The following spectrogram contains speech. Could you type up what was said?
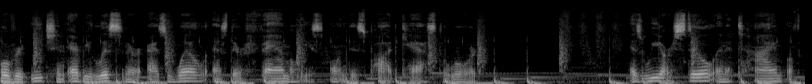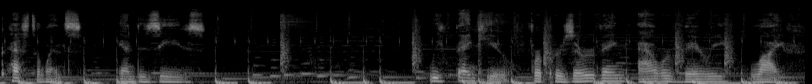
over each and every listener as well as their families on this podcast, Lord. As we are still in a time of pestilence and disease, we thank you for preserving our very life.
